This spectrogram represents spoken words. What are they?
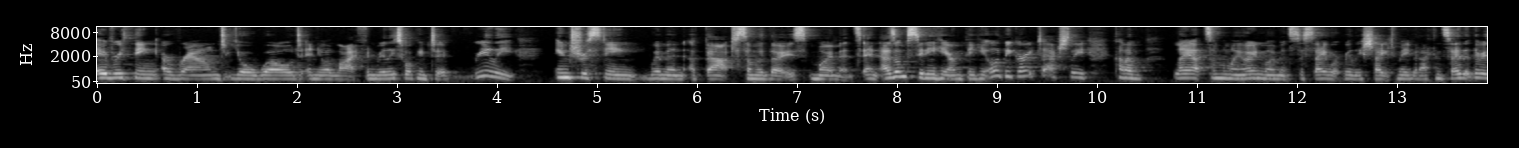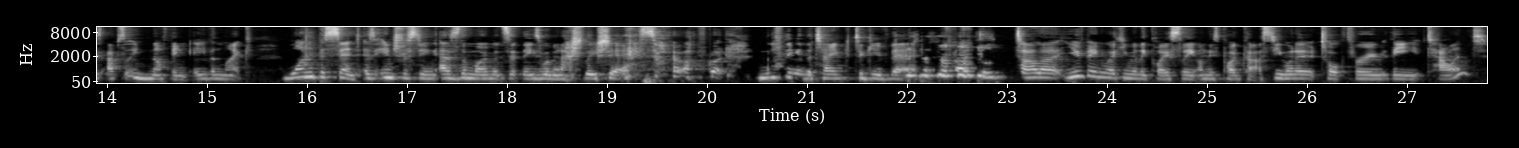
everything around your world and your life, and really talking to really interesting women about some of those moments. And as I'm sitting here, I'm thinking, oh, it'd be great to actually kind of lay out some of my own moments to say what really shaped me. But I can say that there is absolutely nothing, even like 1% as interesting as the moments that these women actually share. So I've got nothing in the tank to give there. Um, Tarla, you've been working really closely on this podcast. Do you want to talk through the talent?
